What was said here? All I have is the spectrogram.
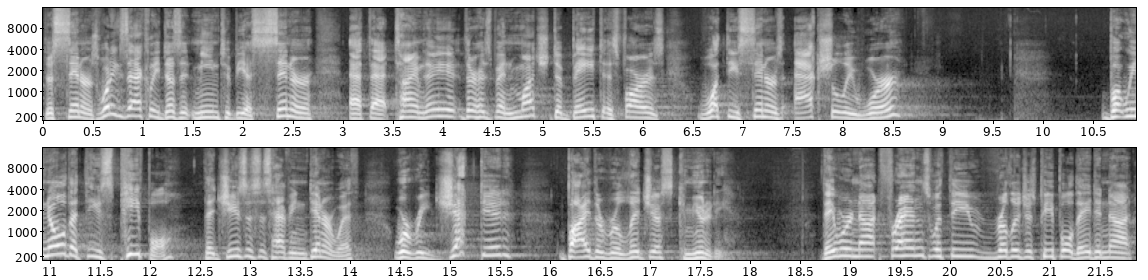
the sinners? What exactly does it mean to be a sinner at that time? They, there has been much debate as far as what these sinners actually were. But we know that these people, that Jesus is having dinner with were rejected by the religious community. They were not friends with the religious people. They did not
